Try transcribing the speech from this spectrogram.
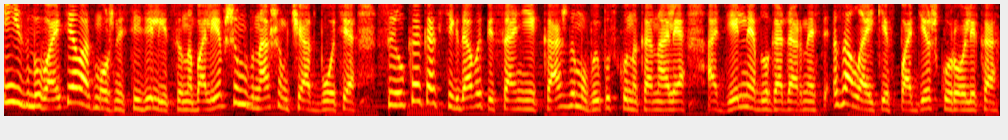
И не забывайте о возможности делиться наболевшим в нашем чат-боте. Ссылка, как всегда, в описании к каждому выпуску на канале. Отдельная благодарность за лайки в поддержку ролика.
